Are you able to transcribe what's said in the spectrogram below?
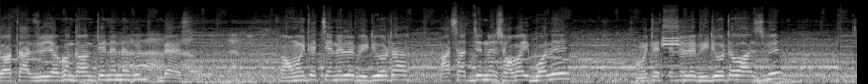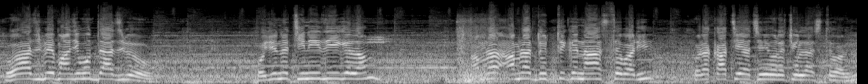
রথ আসবে যখন তখন টেনে নেবেন হ্যাঁ, ব্যাস। অমিতের চ্যানেলে ভিডিওটা আসার জন্য সবাই বলে অমিতের চ্যানেলে ভিডিওটাও আসবে। ও আসবে মাঝে মধ্যে আসবে ও ওই জন্য চিনিয়ে দিয়ে গেলাম। আমরা আমরা দূর থেকে না আসতে পারি। ওরা কাছে আছে ওরা চলে আসতে পারবে।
